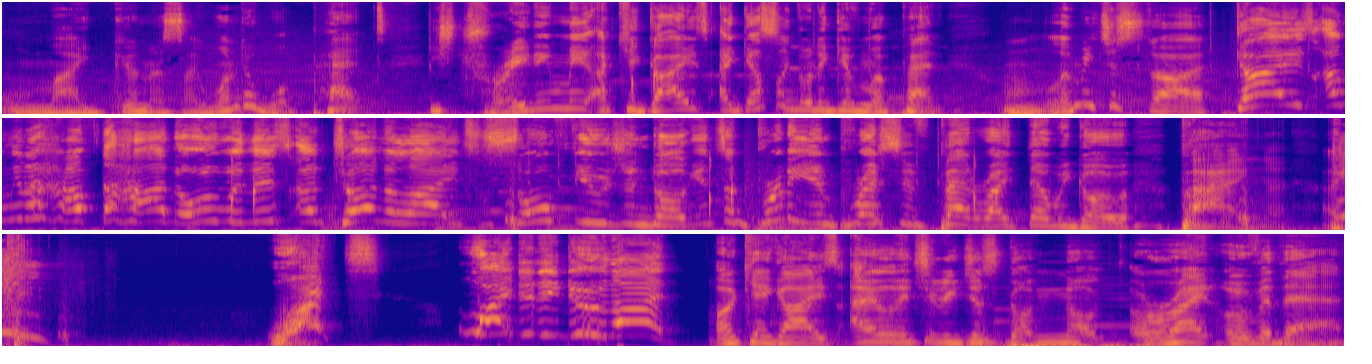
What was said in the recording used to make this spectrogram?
Oh my goodness, I wonder what pet. He's trading me? Okay, guys, I guess I'm gonna give him a pet. Hmm, let me just, uh... Guys, I'm gonna have to hand over this Eternalized Soul Fusion Dog. It's a pretty impressive pet right there we go. Bang. Okay. what? Why did he do that? Okay, guys, I literally just got knocked right over there.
